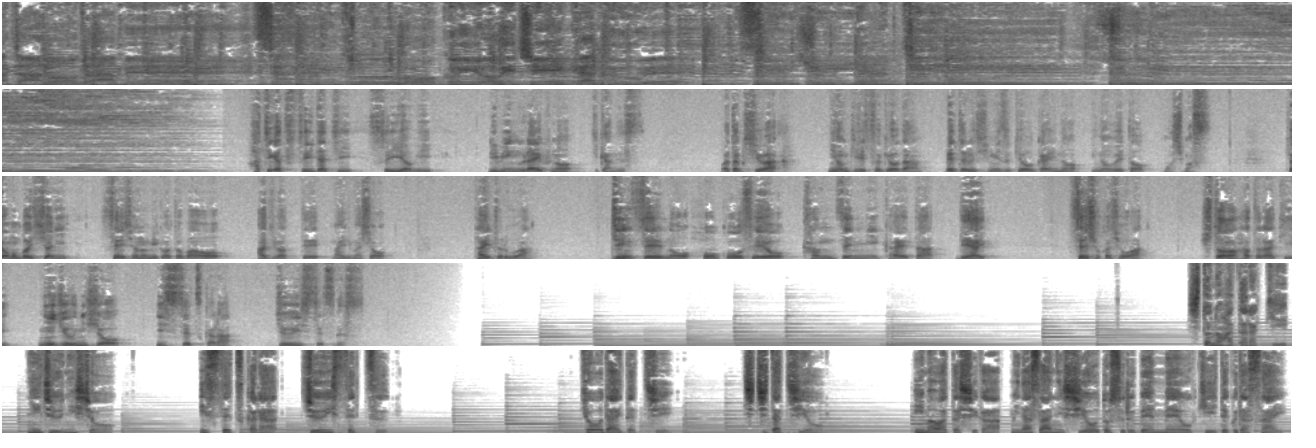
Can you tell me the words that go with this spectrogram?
なたのため。遠くより近くへ。8月1日水曜日リビングライフの時間です。私は日本キリスト教団ベテル清水教会の井上と申します。今日もご一緒に聖書の御言葉を味わってまいりましょう。タイトルは人生の方向性を完全に変えた出会い。聖書箇所は使徒の働き22章1節から11節です。使徒の働き22章1節から11節。兄弟たち、父たちよ、今私が皆さんにしようとする弁明を聞いてください。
